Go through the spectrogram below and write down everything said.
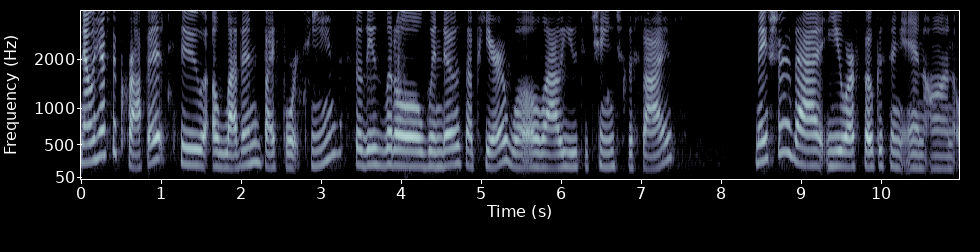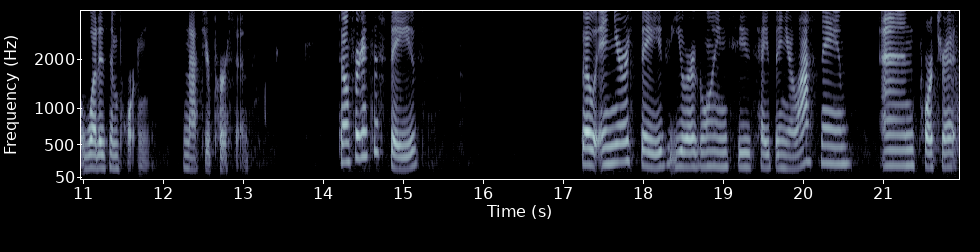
Now we have to crop it to 11 by 14. So these little windows up here will allow you to change the size. Make sure that you are focusing in on what is important, and that's your person. Don't forget to save so in your save, you are going to type in your last name and portrait.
